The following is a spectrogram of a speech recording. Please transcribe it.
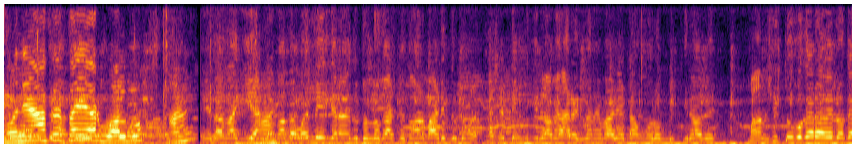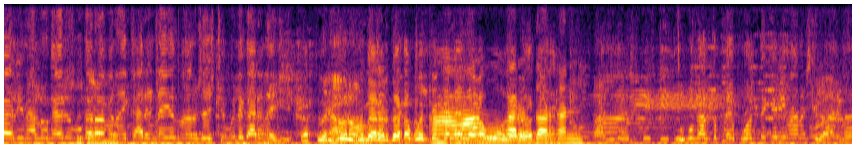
মনে আছে তাই আর বলব। আমি? দাদা গিয়ে একটা কথা বললে গ্রামে দুটো লোক আসবে তোমার বাড়ি দুটো হাঁসের ডিম বিক্রি হবে আরেকজনের বাড়ি একটা মোরগ বিক্রি হবে। মানুষের তো উপকার হবে লোকালি না লোকালি উপকার হবে না কারেন্ট আই মানুষ আসছে বলে কারেন্ট আই উপকারের কথা বলতে আমার উপকারের দরকার নেই। উপকার তো প্রত্যেকেরই মানুষের হয় না।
